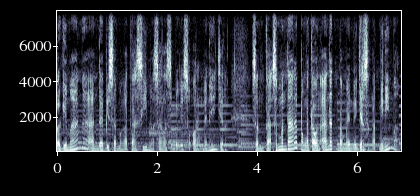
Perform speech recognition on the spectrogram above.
Bagaimana Anda bisa mengatasi masalah sebagai seorang manajer? Sementara pengetahuan Anda tentang manajer sangat minimal.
